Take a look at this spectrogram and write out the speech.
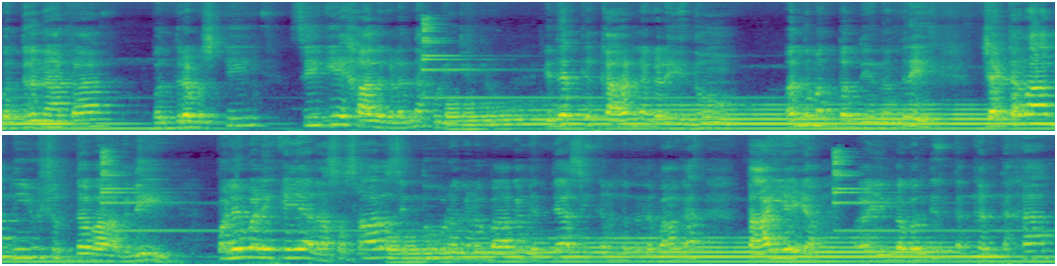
ಭದ್ರನಾಥ ಭದ್ರಮುಷ್ಟಿ ಸೀಗೆ ಹಾಲುಗಳನ್ನ ಕುಡಿತಿದ್ರು ಇದಕ್ಕೆ ಕಾರಣಗಳೇನು? ಅನ್ನುವಂಥದ್ದು ಏನಂದ್ರೆ, ಜಠರಾಗ್ನಿಯು ಶುದ್ಧವಾಗಲಿ, ಪಳಿವಳಿಕೆಯ ರಸಸಾರ ಸಿಂಧೂರಗಳ ಭಾಗ ವ್ಯತ್ಯಾಸೀಕರಣದ ಭಾಗ, ತಾಯಿಯ ಇಂದ ಬಂದಿರತಕ್ಕಂತಹ,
